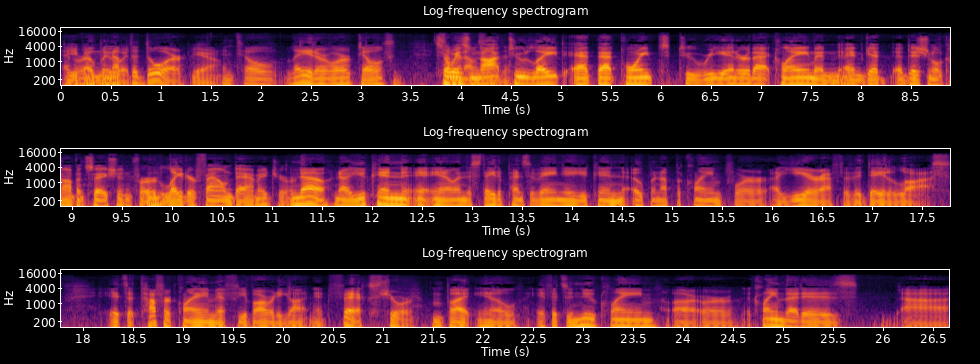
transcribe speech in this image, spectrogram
ever Even opened up it. the door Yeah. until later or till. So it's not too late at that point to re-enter that claim and, and get additional compensation for later found damage. Or No, no. You can, uh, you know, in the state of Pennsylvania, you can open up a claim for a year after the date of loss. It's a tougher claim if you've already gotten it fixed. Sure. But you know, if it's a new claim uh, or a claim that is uh,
